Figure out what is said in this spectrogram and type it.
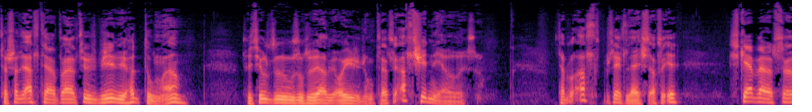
Det er sånn alt det, at er tror vi hadde tunga. Ja. Så tjúðu þú som så er vi øyre noen til, så alt kjenner jeg også. Det var alt spesielt lest, altså jeg skal være så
